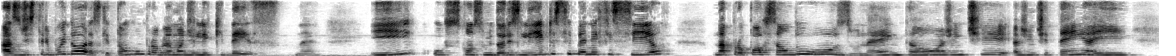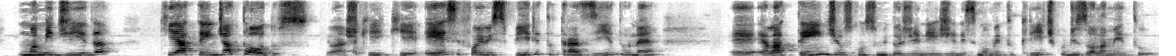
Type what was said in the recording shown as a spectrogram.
as distribuidoras que estão com problema de liquidez, né? E os consumidores livres se beneficiam na proporção do uso, né? Então a gente a gente tem aí uma medida que atende a todos. Eu acho que, que esse foi o espírito trazido, né? É, ela atende os consumidores de energia nesse momento crítico de isolamento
